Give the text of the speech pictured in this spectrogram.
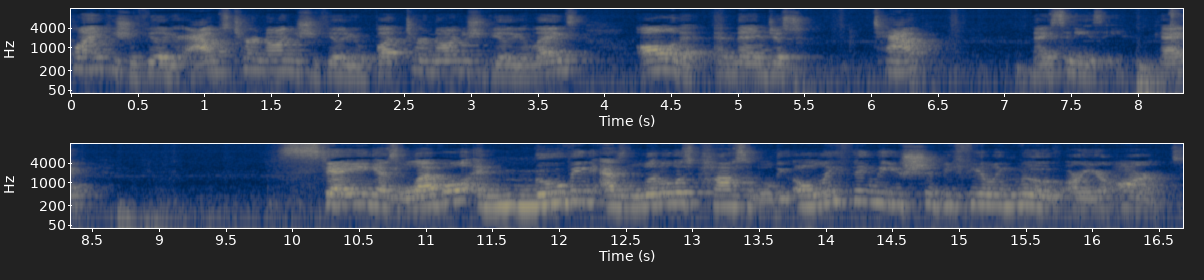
plank. You should feel your abs turned on. You should feel your butt turned on. You should feel your legs, all of it. And then just tap, nice and easy, okay? Staying as level and moving as little as possible. The only thing that you should be feeling move are your arms.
